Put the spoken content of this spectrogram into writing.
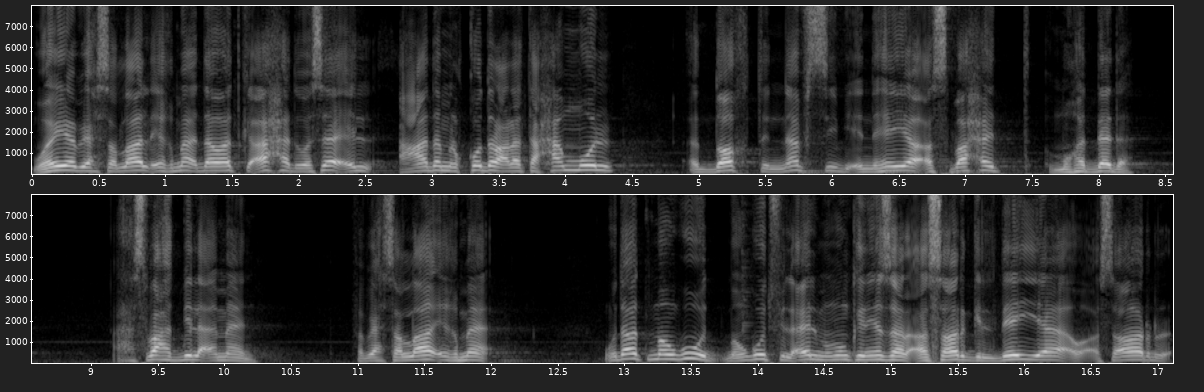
وهي بيحصل لها الإغماء دوت كأحد وسائل عدم القدرة على تحمل الضغط النفسي بإن هي أصبحت مهددة. أصبحت بلا أمان. فبيحصل لها إغماء. ودوت موجود موجود في العلم ممكن يظهر آثار جلدية أو آثار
